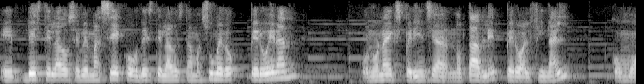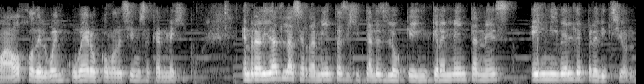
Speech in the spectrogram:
eh, de este lado se ve más seco, de este lado está más húmedo, pero eran con una experiencia notable, pero al final, como a ojo del buen cubero, como decimos acá en México. En realidad las herramientas digitales lo que incrementan es el nivel de predicción.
